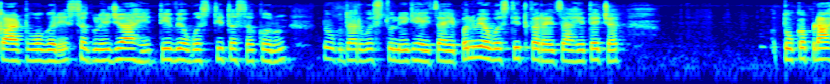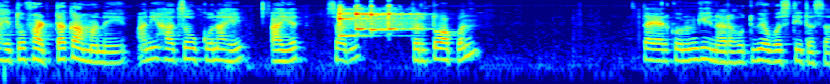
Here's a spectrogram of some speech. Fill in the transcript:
काट वगैरे सगळे जे आहे ते व्यवस्थित असं करून टोकदार वस्तूने घ्यायचं आहे. पण व्यवस्थित करायचं आहे त्याच्यात तो कपडा आहे तो फाटता कामा नये. आणि हा चौकोन आहे आयत सॉरी तर तो आपण तयार करून घेणार आहोत व्यवस्थित असा.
